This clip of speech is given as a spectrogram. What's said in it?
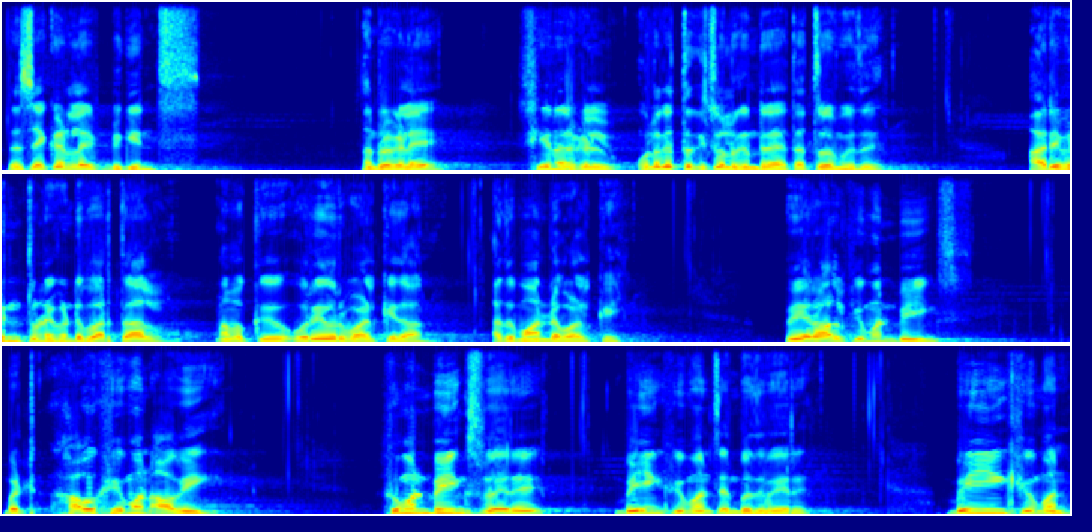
the second life begins நண்பர்களே சீனர்கள் உலகத்துக்கு சொல்கின்ற தத்துவம் இது. அறிவின் துணை கொண்டு பார்த்தால் நமக்கு ஒரே ஒரு வாழ்க்கை தான் அது மானிட வாழ்க்கை. We are all human beings but how human are we human beings வேறு பீயிங் ஹியூமன்ஸ் என்பது வேறு. பீயிங் ஹியூமன்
